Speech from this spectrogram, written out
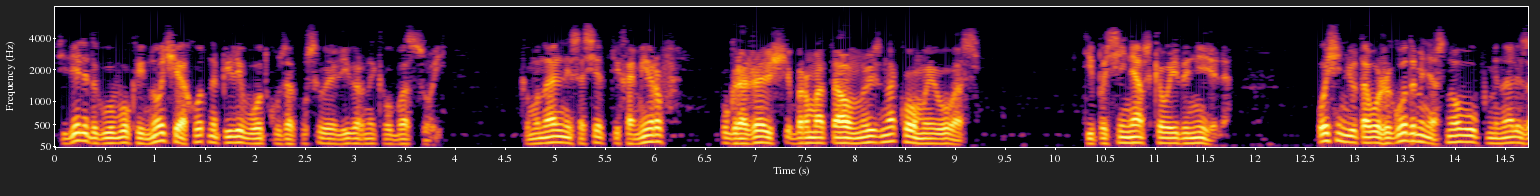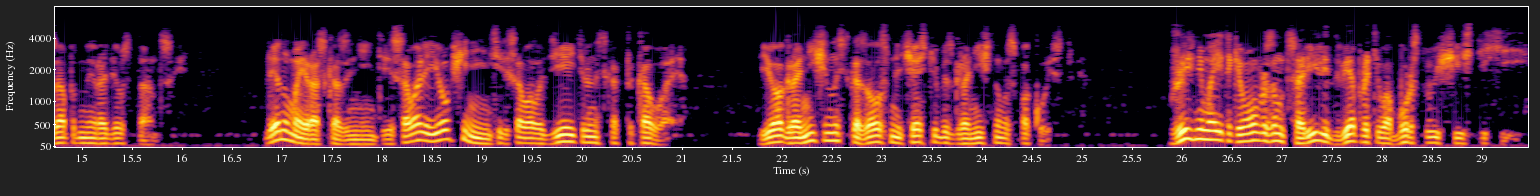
сидели до глубокой ночи и охотно пили водку, закусывая ливерной колбасой. Коммунальный сосед Тихомиров угрожающе бормотал, ну и знакомые у вас, типа Синявского и Даниэля. Осенью того же года меня снова упоминали западные радиостанции. Лену мои рассказы не интересовали, ее вообще не интересовала деятельность как таковая. Ее ограниченность казалась мне частью безграничного спокойствия. В жизни моей таким образом царили две противоборствующие стихии.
